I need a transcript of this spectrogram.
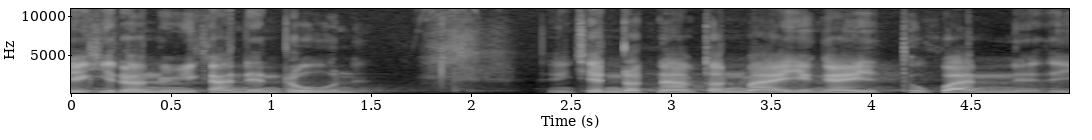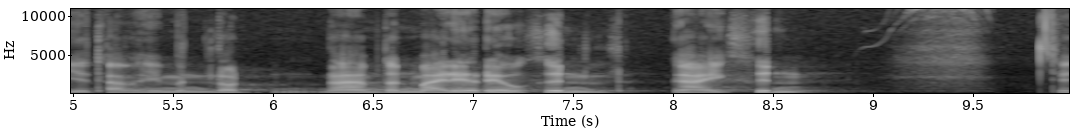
อย่าคิดว่ามันไม่มีการเรียนรู้นะอย่างเช่นรดน้ำต้นไม้ยังไงทุกวันเนี่ยที่จะทำให้มันรดน้ำต้นไม้ได้เร็วขึ้น ง่ายขึ้น จะ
